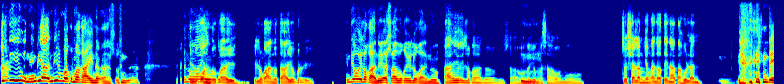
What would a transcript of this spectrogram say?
Hindi yun. Hindi, hindi mo kumakain ng aso. ano Ilocano ka eh. Ilocano tayo pre. hindi ako Ilocano. Yung asawa ko Ilocano. Ah, yung Ilocano. Asawa, Mm. Yung asawa mo. So siya lang yung ano, tinatahulan. hindi,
